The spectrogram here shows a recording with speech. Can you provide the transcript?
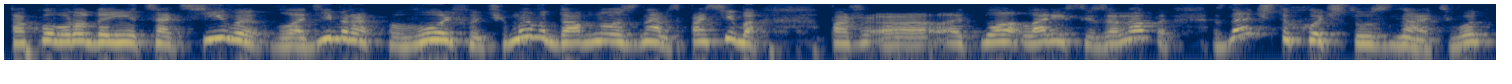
такого рода инициативы Владимира Вольфовича. Мы его давно знаем. Спасибо, э, Лариса из Анапы. Знаете, что хочется узнать? Вот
